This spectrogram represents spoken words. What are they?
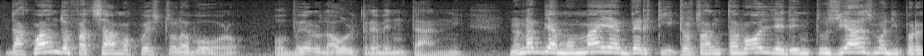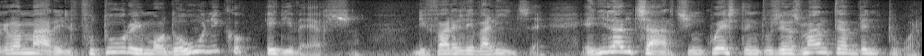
Da quando facciamo questo lavoro, ovvero da oltre vent'anni, non abbiamo mai avvertito tanta voglia ed entusiasmo di programmare il futuro in modo unico e diverso, di fare le valigie e di lanciarci in questa entusiasmante avventura.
